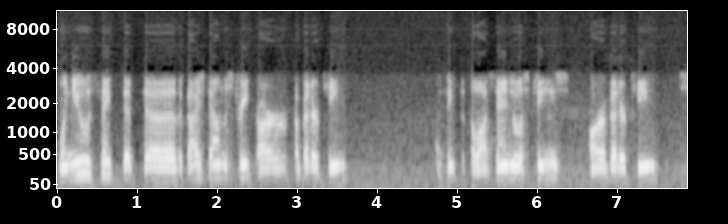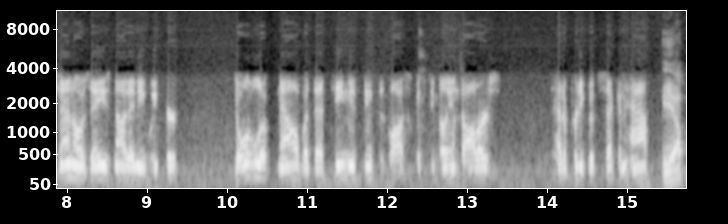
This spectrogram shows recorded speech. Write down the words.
When you think that uh, the guys down the street are a better team, I think that the Los Angeles Kings are a better team. San Jose's not any weaker. Don't look now, but that team you think that lost fifty million dollars had a pretty good second half. Yep.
